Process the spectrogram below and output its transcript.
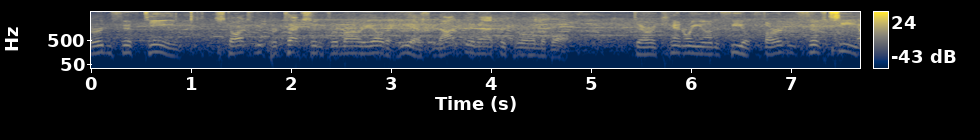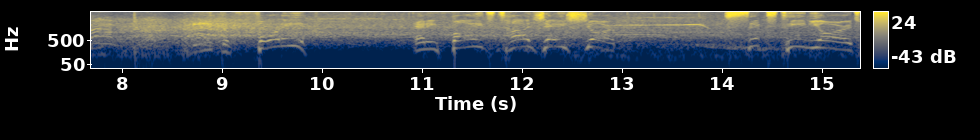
Third and 15. Starts with protection for Mariota. He has not been accurate throwing the ball. Derrick Henry on the field. Third and 15. Need the 40. And he finds Tajae Sharpe. 16 yards.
